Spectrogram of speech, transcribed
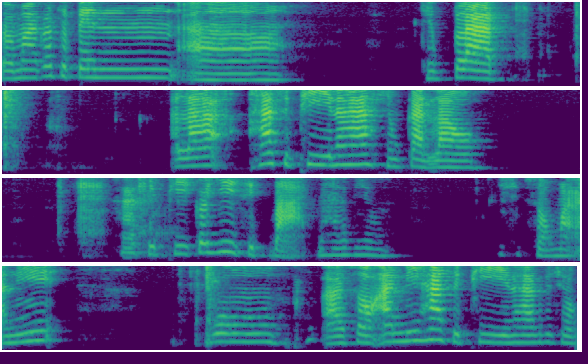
ต่อมาก็จะเป็นเข็มกลัดอันละห้าสิบพีนะคะเข็มกลัดเราห้าสิบพีก็ยี่สิบบาทนะคะท่านผู้ชมยี่สิบสองบาทอันนี้วงอสองอันนี้ห้าสิบพีนะคะท่านผู้ชม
